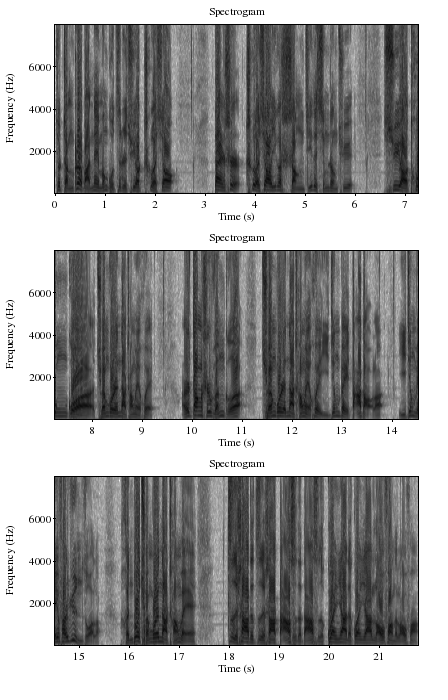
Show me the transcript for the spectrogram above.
就整个把内蒙古自治区要撤销，但是撤销一个省级的行政区，需要通过全国人大常委会，而当时文革，全国人大常委会已经被打倒了。已经没法运作了，很多全国人大常委自杀的自杀，打死的打死，关押的关押，牢放的牢放，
